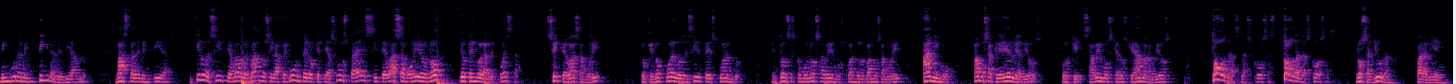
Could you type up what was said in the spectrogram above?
ninguna mentira del diablo. Basta de mentiras. Y quiero decirte, amado hermano, si la pregunta y lo que te asusta es si te vas a morir o no, yo tengo la respuesta. Si te vas a morir, lo que no puedo decirte es cuándo. Entonces, como no sabemos cuándo nos vamos a morir, ánimo, vamos a creerle a Dios, porque sabemos que a los que aman a Dios, todas las cosas, todas las cosas nos ayudan para bien.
